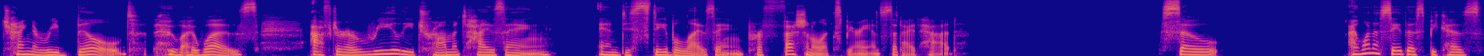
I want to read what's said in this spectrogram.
trying to rebuild who I was after a really traumatizing and destabilizing professional experience that I'd had. So, I want to say this because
